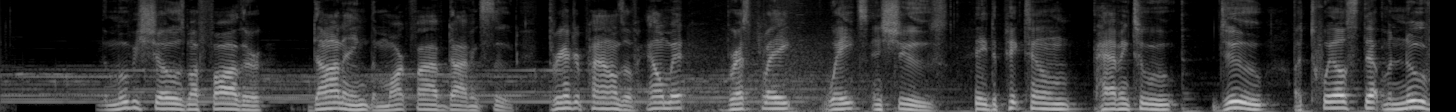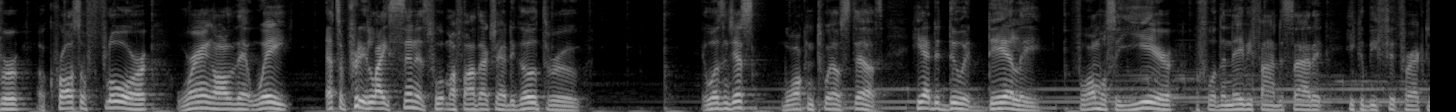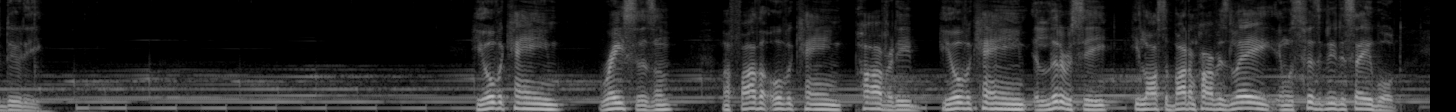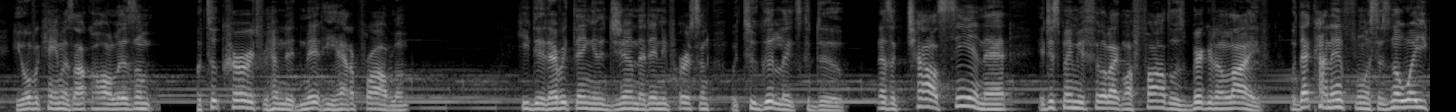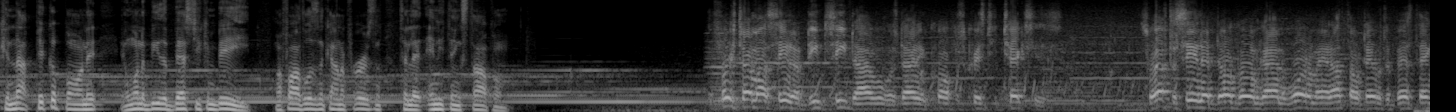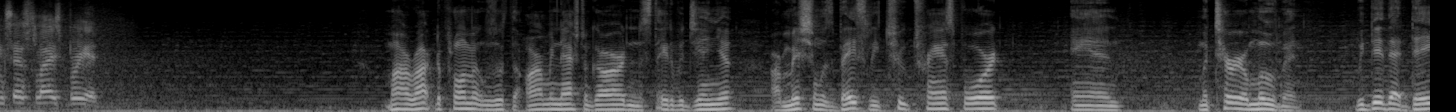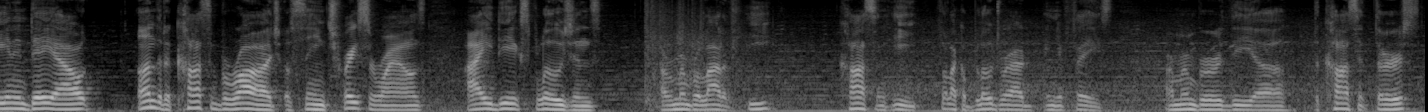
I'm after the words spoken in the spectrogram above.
The movie shows my father donning the Mark V diving suit, 300 pounds of helmet, breastplate, weights, and shoes. They depict him having to do a 12-step maneuver across a floor wearing all of that weight. That's a pretty light sentence for what my father actually had to go through. It wasn't just walking 12 steps. He had to do it daily for almost a year before the Navy finally decided he could be fit for active duty. He overcame racism my father overcame poverty. He overcame illiteracy. He lost the bottom part of his leg and was physically disabled. He overcame his alcoholism. It took courage for him to admit he had a problem. He did everything in the gym that any person with two good legs could do. As a child seeing that, it just made me feel like my father was bigger than life. With that kind of influence, there's no way you cannot pick up on it and want to be the best you can be. My father wasn't the kind of person to let anything stop him. The first time I seen a deep sea diver was down in Corpus Christi, Texas. So after seeing that doggone guy in the water, man, I thought that was the best thing since sliced bread. My Iraq deployment was with the Army National Guard in the state of Virginia. Our mission was basically troop transport and material movement. We did that day in and day out under the constant barrage of seeing tracer rounds, IED explosions. I remember a lot of heat, constant heat, felt like a blow dryer in your face. I remember the, uh, the constant thirst.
